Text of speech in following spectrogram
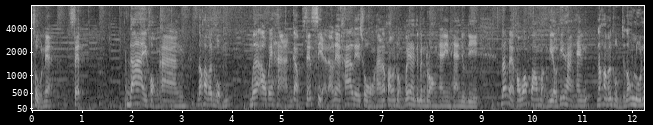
3-0 เนี่ยเซตได้ของทางนครปฐมเมื่อเอาไปหารกับเซตเสียแล้วเนี่ยค่าเรโชของทางนครปฐมก็ยังจะเป็นรองแฮนด์อินแฮนอยู่ดี นั่นหมายความว่าความหวังเดียวที่ทางแฮนนครปฐมจะต้องลุ้น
